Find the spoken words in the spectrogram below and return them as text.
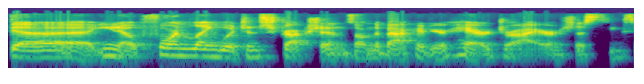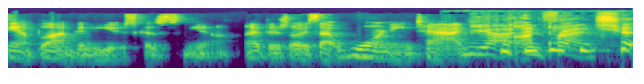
the you know foreign language instructions on the back of your hair dryer. Is just the example i'm going to use because you know there's always that warning tag. Yeah in french. In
